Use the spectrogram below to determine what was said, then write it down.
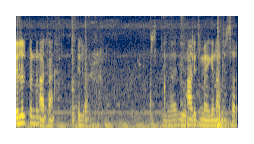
ಎಲ್ಲೆಲ್ಲಿ ಪೆಂಡ್ ಹಾಂ ಹಾಂ. ಎಲ್ಲಿ? ಈಗ ಇವ್ರಕ್ಕಿಂತ ಮ್ಯಾಗಿನ ಆಫೀಸರ್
